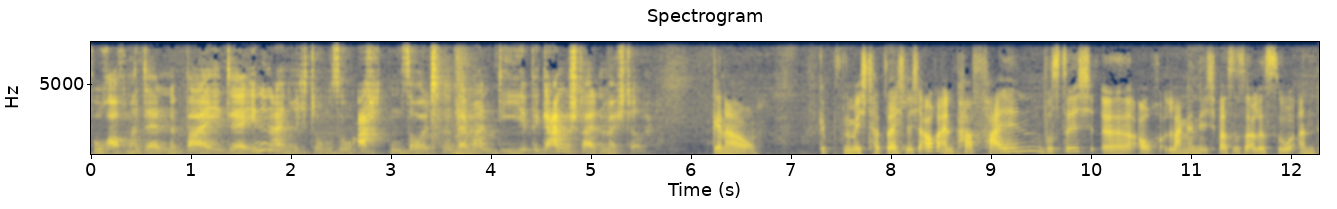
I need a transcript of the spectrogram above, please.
worauf man denn bei der Inneneinrichtung so achten sollte, wenn man die vegan gestalten möchte. Genau. Gibt es nämlich tatsächlich auch ein paar Fallen, wusste ich äh, auch lange nicht, was es alles so an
